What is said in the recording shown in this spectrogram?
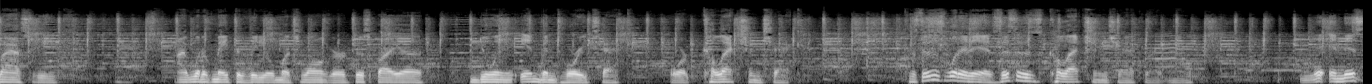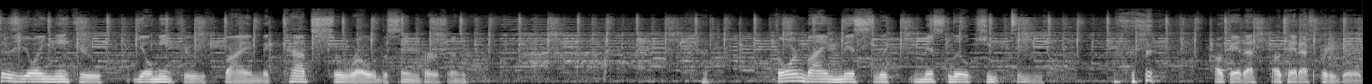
last week. I would have made the video much longer just by uh, doing inventory check or collection check. Because this is what it is. This is collection check right now. And this is Yoimiku, Yomiku by Mikatsuro, the same person. Thorn by Miss Li Miss Lil Cute T. okay, that okay, that's pretty good.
